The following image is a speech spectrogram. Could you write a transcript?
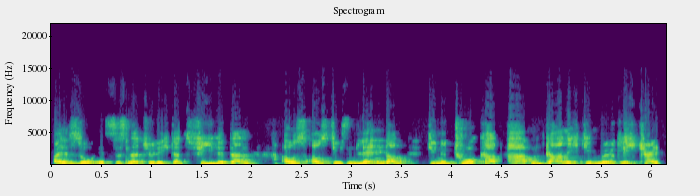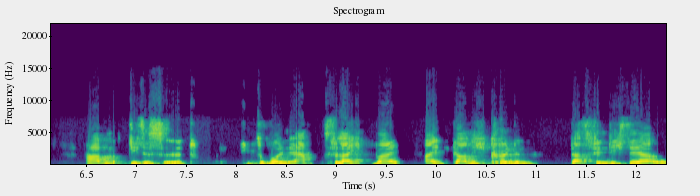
Weil so ist es natürlich, dass viele dann aus, aus diesen Ländern, die eine Tourcard haben, gar nicht die Möglichkeit haben, dieses äh, zu wollen. Erstens vielleicht, weil, weil sie gar nicht können. Das finde ich sehr äh,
